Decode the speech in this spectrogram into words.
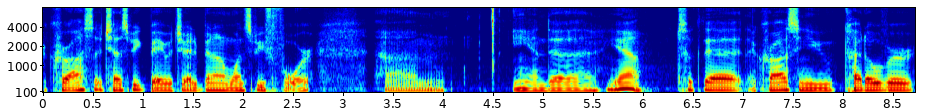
across the Chesapeake Bay, which I had been on once before, um, and uh, yeah, took that across, and you cut over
